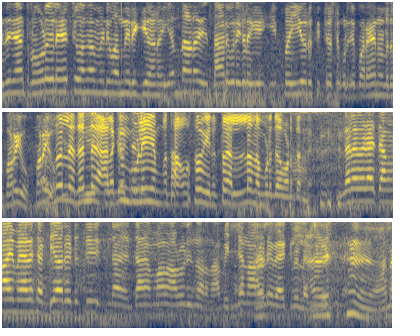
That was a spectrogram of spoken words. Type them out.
ഇത് ഞാൻ ട്രോളുകൾ ഏറ്റുവാങ്ങാൻ വേണ്ടി വന്നിരിക്കുകയാണ് എന്താണ് നാടുപടികളെ ഇപ്പൊ ഈ ഒരു സിറ്റുവേഷനെ കുറിച്ച് പറയാനുള്ളത് പറയൂ പറയൂ ഒന്നുമില്ല തന്നെ അലക്കും കുളിയും താമസവും ഇരുത്തും എല്ലാം നമ്മുടെ അവിടെ തന്നെ ഇന്നലെ വരെ ചങ്ങായി മേലെ ഷഡ്ഡിയാർ ഇട്ടിട്ട് ഇണ്ട- ഇണ്ട നമ്മളെ നാടോടി എന്ന് പറഞ്ഞ ആ വലിയ നാടോടി ബാക്കിലുള്ള അല്ല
